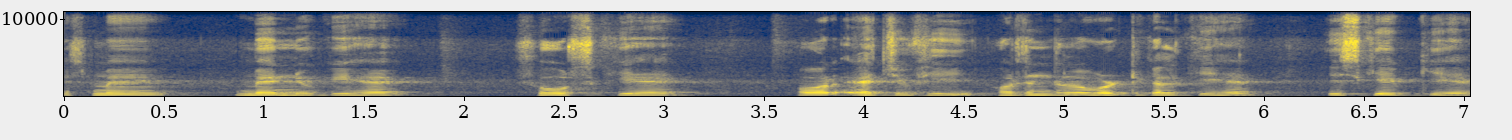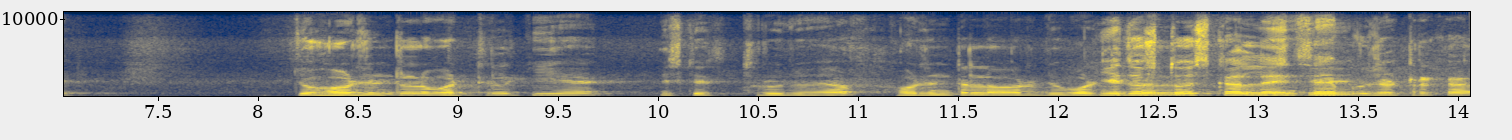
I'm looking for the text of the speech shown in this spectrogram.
इसमें मेन्यू की है सोर्स की है और एच वी हॉर्जेंटल वर्टिकल की है स्केप की है। जो हॉर्जेंटल वर्टिकल की है इसके थ्रू जो है आप हॉरिजेंटल और जो वर्टिकल ये दोस्तों इसका लेंस है प्रोजेक्टर का।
